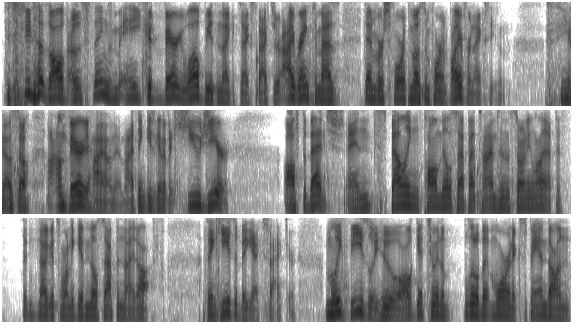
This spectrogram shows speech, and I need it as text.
Because if he does all those things, he could very well be the Nuggets X factor. I ranked him as Denver's fourth most important player for next season. you know, so I'm very high on him. I think he's going to have a huge year off the bench and spelling Paul Millsap at times in the starting lineup if the Nuggets want to give Millsap a night off. I think he's a big X factor. Malik Beasley, who I'll get to in a little bit more and expand on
